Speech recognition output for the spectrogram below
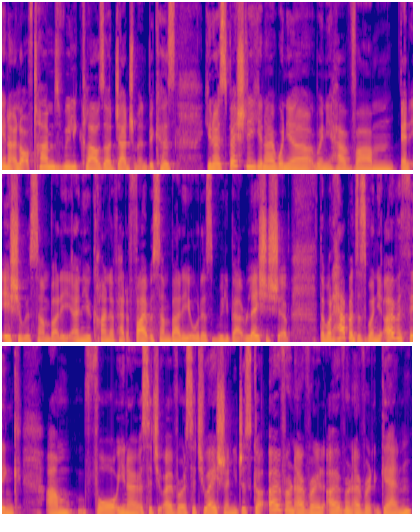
you know, a lot of times really clouds our judgment because you know, especially you know when you're when you have um, an issue with somebody and you kind of had a fight with somebody or there's a really bad relationship, then what happens is when you overthink um, for you know a situ over a situation, you just go over and over it, over and over it again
